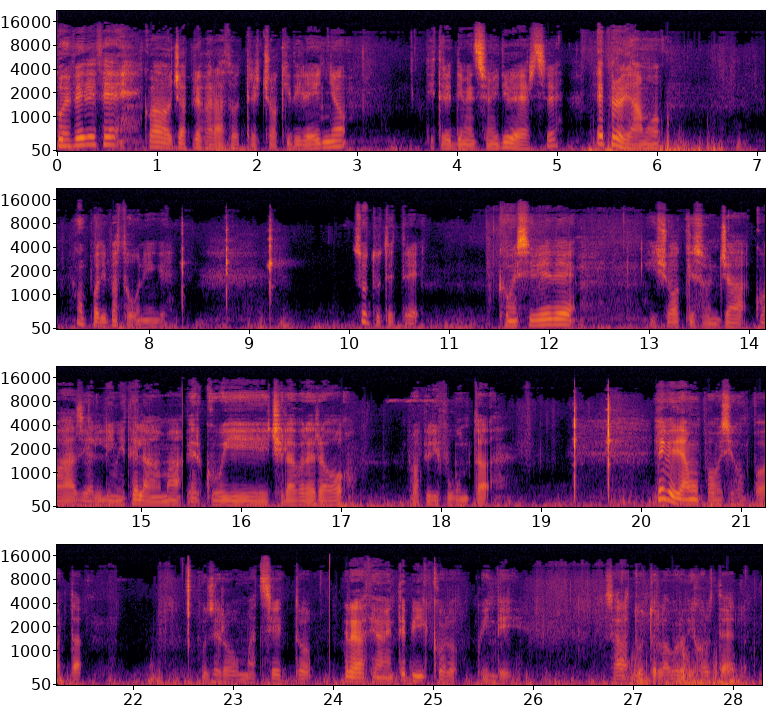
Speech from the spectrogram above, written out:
come vedete qua ho già preparato tre ciocchi di legno di tre dimensioni diverse e proviamo un po' di batoning su tutte e tre. Come si vede i ciocchi sono già quasi al limite lama per cui ci lavorerò proprio di punta. E vediamo un po' come si comporta. Userò un mazzetto relativamente piccolo quindi sarà tutto il lavoro di coltello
